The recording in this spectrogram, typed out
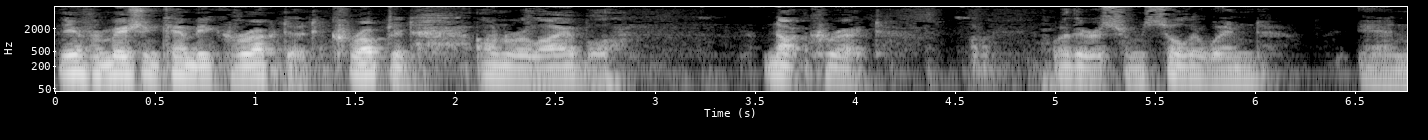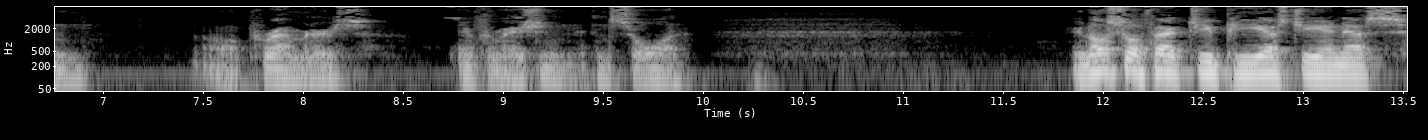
The information can be corrupted, corrupted, unreliable, not correct, whether it's from solar wind and uh, parameters, information, and so on. It can also affect GPS, GNS,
